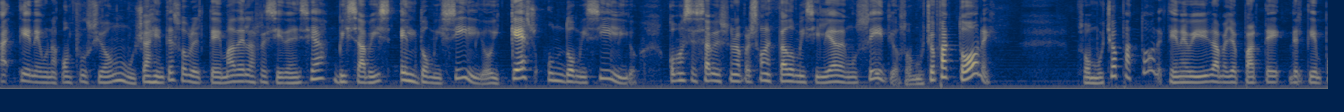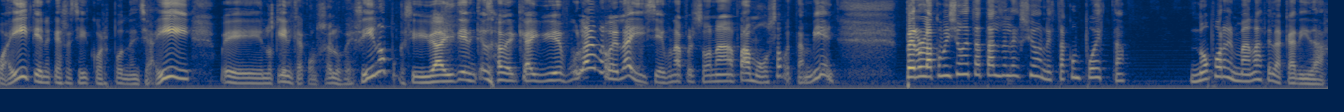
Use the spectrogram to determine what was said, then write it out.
ah, tiene una confusión mucha gente sobre el tema de las residencias vis a vis el domicilio. ¿Y qué es un domicilio? ¿Cómo se sabe si una persona está domiciliada en un sitio? Son muchos factores. Son muchos factores. Tiene que vivir la mayor parte del tiempo ahí, tiene que recibir correspondencia ahí, eh, lo tienen que conocer los vecinos, porque si vive ahí tienen que saber que ahí vive fulano, ¿verdad? Y si es una persona famosa, pues también. Pero la Comisión Estatal de Elecciones está compuesta no por hermanas de la caridad.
